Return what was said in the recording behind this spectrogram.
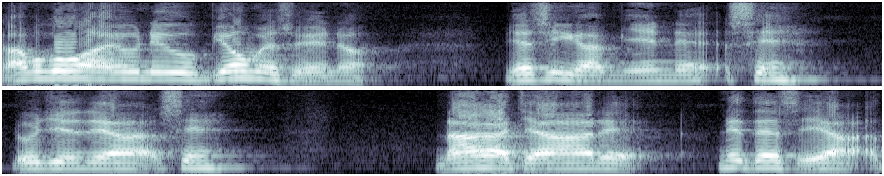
ကာမဂုဏ်အာယုန်တွေကိုပြောမယ်ဆိုရင်တော့မျက်စိကမြင်တဲ့အစင်းလူချင်းစရာအစင်းနားကကြားတဲ့နှစ်သက်စရာအ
